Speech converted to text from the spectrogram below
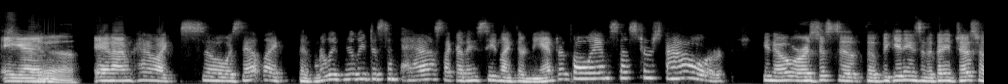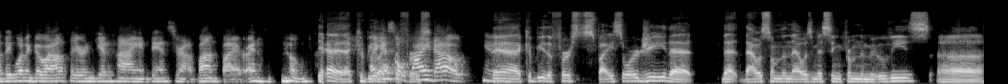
and yeah. and I'm kind of like, so is that like the really really distant past? Like, are they seeing like their Neanderthal ancestors now, or you know, or is just the, the beginnings of the Bene Gesserit? They want to go out there and get high and dance around a bonfire. I don't know. Yeah, that could be. I like guess we'll first, find out. You know? Yeah, it could be the first spice orgy that that that was something that was missing from the movies. Uh,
